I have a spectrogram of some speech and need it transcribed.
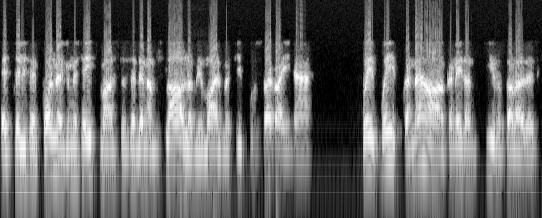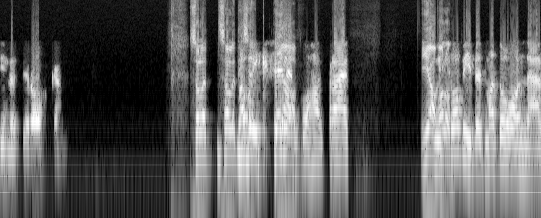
Et sellised kolmekümne seitsme aastased enam slaalomi maailma tipus väga ei näe. võib, võib ka näha, aga neid on kiirusalades kindlasti rohkem. sa oled, sa oled ma ise... võiks sellel kohal praegu, kui sobib, et ma toon äh,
